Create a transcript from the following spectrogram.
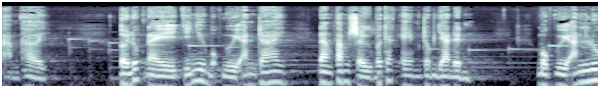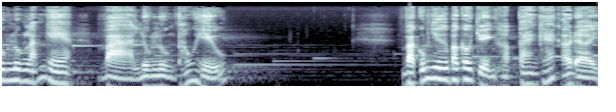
tạm thời. Tôi lúc này chỉ như một người anh trai đang tâm sự với các em trong gia đình. Một người anh luôn luôn lắng nghe và luôn luôn thấu hiểu và cũng như bao câu chuyện hợp tan khác ở đời,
